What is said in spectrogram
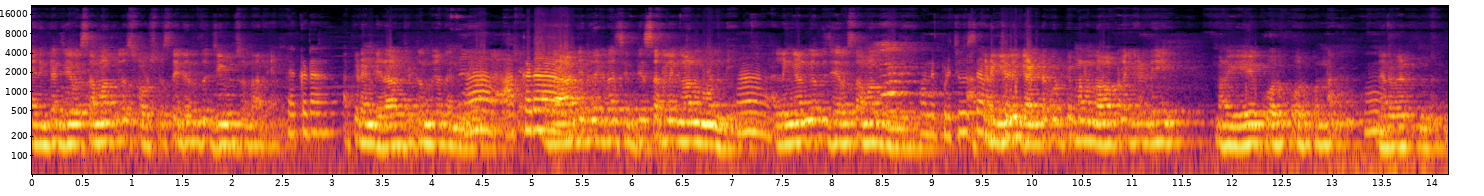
ఆయన ఇంకా జీవ సమాధిలో సోషల్ శరీరంతో జీవించున్నారు. ఎక్కడ? అక్కడండి రావి చెట్టు ఉంది కదండి. అక్కడ. రావి చెట్టు దగ్గర సిద్ధేశ్వర లింగం ఉందండి. ఆ. లింగం కింద జీవ సమాధి ఉంది. ఇప్పుడు చూసాం. గంట కొట్టి మనం లోపలికి వెళ్ళి మనం ఏ కోరు కోరుకున్నా నెరవేరుతుందండి.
